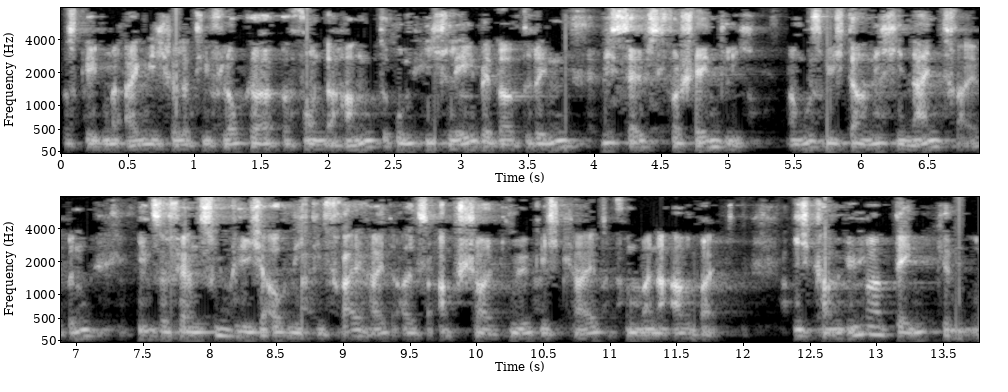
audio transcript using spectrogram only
Das geht mir eigentlich relativ locker von der Hand und ich lebe da drin wie selbstverständlich. Man muss mich da nicht hineintreiben. Insofern suche ich auch nicht die Freiheit als Abschaltmöglichkeit von meiner Arbeit. Ich kann immer denken und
